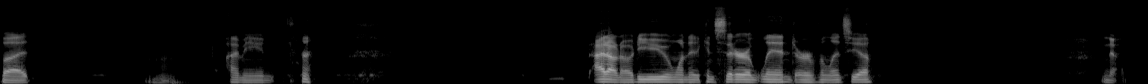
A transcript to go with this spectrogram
but Mhm. I mean, I don't know. Do you want to consider Lind or Valencia? No.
